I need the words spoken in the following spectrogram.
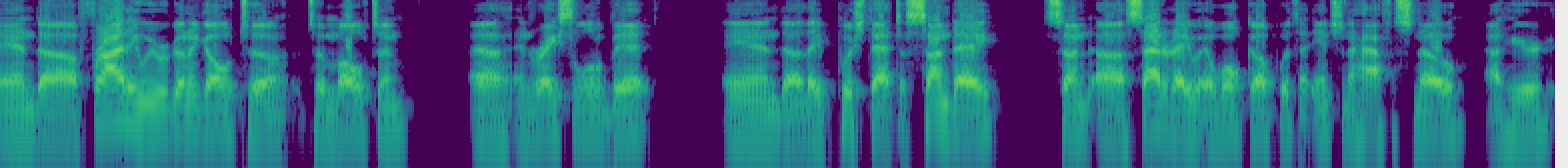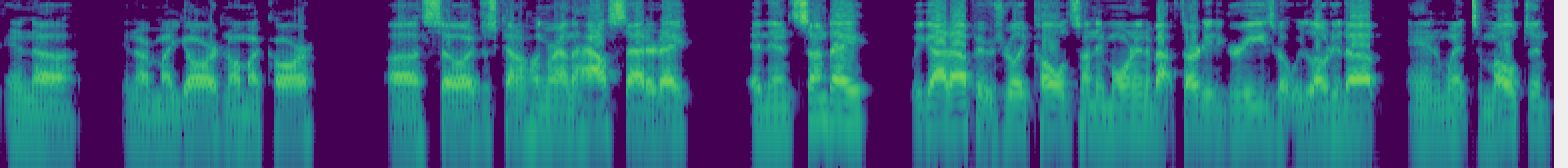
and uh, Friday we were going to go to to Moulton uh, and race a little bit and uh, they pushed that to Sunday. Sun uh, Saturday, I woke up with an inch and a half of snow out here in uh, in our my yard and on my car. Uh, so I just kind of hung around the house Saturday, and then Sunday we got up. It was really cold Sunday morning, about 30 degrees, but we loaded up and went to Moulton.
